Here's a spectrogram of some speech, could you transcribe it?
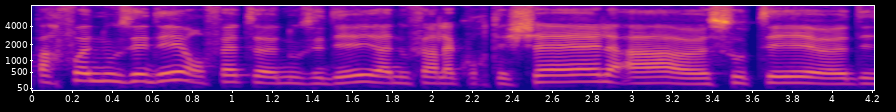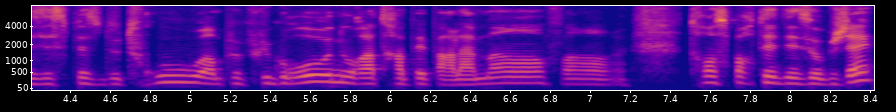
parfois nous aider en fait nous aider à nous faire la courte échelle à sauter des espèces de trous un peu plus gros nous rattraper par la main enfin transporter des objets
